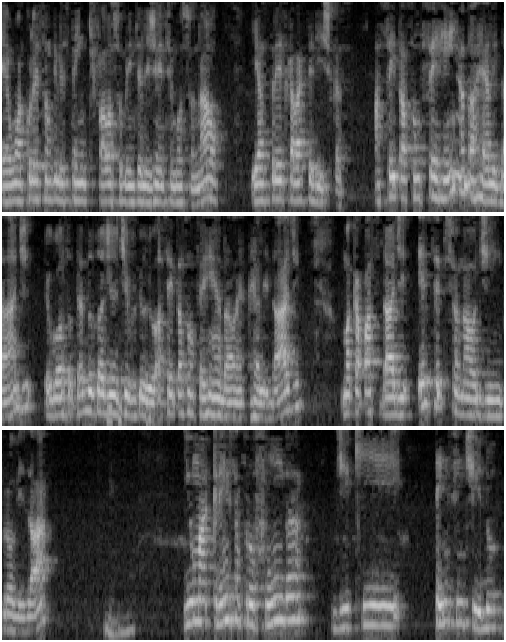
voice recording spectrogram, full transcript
É uma coleção que eles têm que fala sobre inteligência emocional e as três características. Aceitação ferrenha da realidade, eu gosto até dos adjetivos que ele. Aceitação ferrenha da realidade, uma capacidade excepcional de improvisar e uma crença profunda de que tem sentido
